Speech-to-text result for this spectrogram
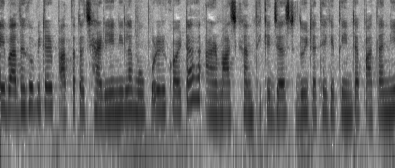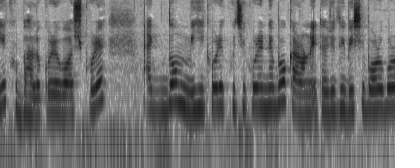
এই বাঁধাকপিটার পাতাটা ছাড়িয়ে নিলাম উপরের কয়টা আর মাঝখান থেকে জাস্ট দুইটা থেকে তিনটা পাতা নিয়ে খুব ভালো করে ওয়াশ করে একদম মিহি করে কুচি করে নেব। কারণ এটা যদি বেশি বড় বড়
